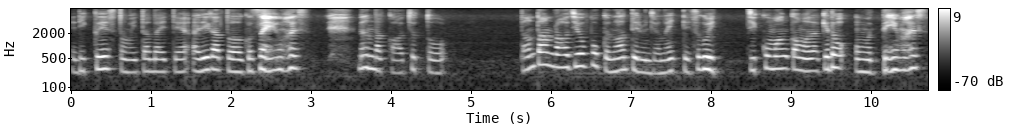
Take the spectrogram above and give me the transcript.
リクエストもいただいてありがとうございます。なんだかちょっとだんだんラジオっぽくなってるんじゃないってすごい自己満かもだけど思っています。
